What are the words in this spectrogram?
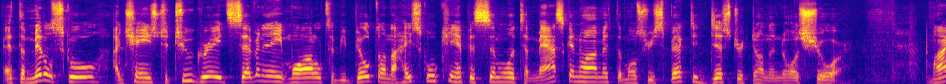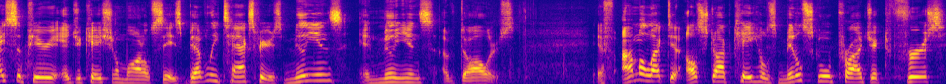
At the middle school, I changed to two grades, seven and eight model to be built on the high school campus similar to Masconomet, the most respected district on the North Shore. My superior educational model saves Beverly taxpayers millions and millions of dollars. If I'm elected, I'll stop Cahill's middle school project first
